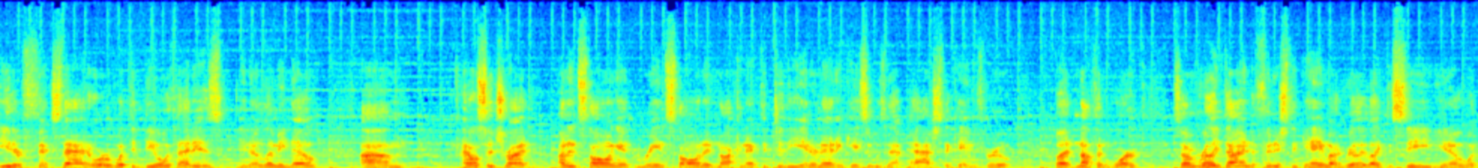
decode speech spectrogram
either fix that or what the deal with that is, you know, let me know. Um, I also tried uninstalling it, reinstalling it, not connected to the internet in case it was that patch that came through, but nothing worked. So I'm really dying to finish the game. I'd really like to see, you know, what,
